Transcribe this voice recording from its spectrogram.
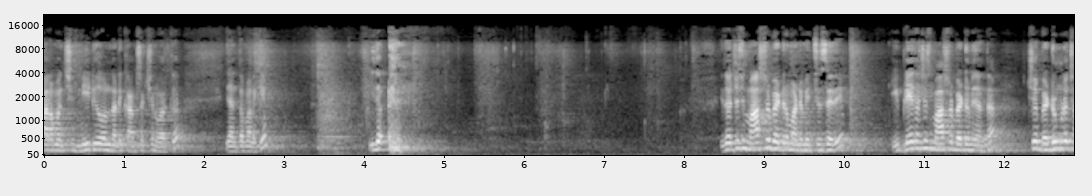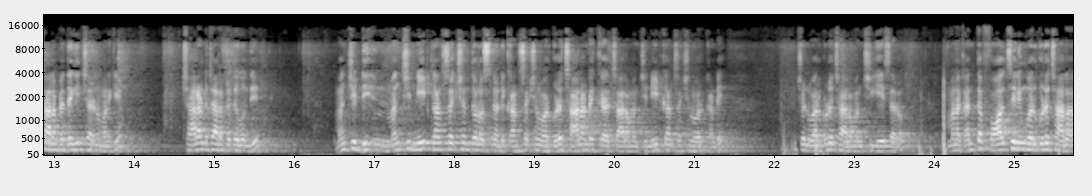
చాలా మంచి నీట్గా ఉందండి కన్స్ట్రక్షన్ వర్క్ ఇదంతా మనకి. ఇది ఇది వచ్చేసి మాస్టర్ బెడ్రూమ్ అండి మీరు చూసేది. ఈ ప్లేస్ వచ్చేసి మాస్టర్ బెడ్రూమ్ ఇదంతా. చూ బెడ్రూమ్ కూడా చాలా పెద్దగా ఇచ్చారండి మనకి. చాలా అంటే చాలా పెద్దగా ఉంది. మంచి మంచి నీట్ కన్స్ట్రక్షన్తో వస్తుందండి కన్స్ట్రక్షన్ వర్క్ కూడా. చాలా అంటే చాలా మంచి నీట్ కన్స్ట్రక్షన్ వర్క్ అండి. చూడండి వర్క్ కూడా చాలా మంచిగా చేశారు. మనకంతా ఫాల్ సీలింగ్ వరకు కూడా చాలా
